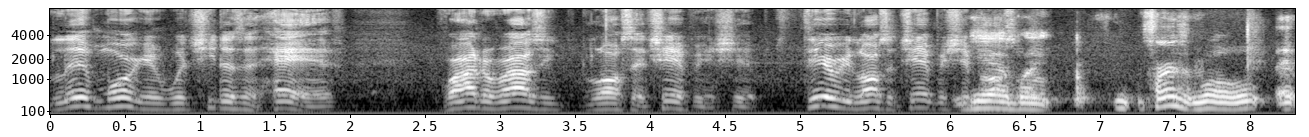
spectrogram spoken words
Liv Morgan, which he doesn't have, Ronda Rousey lost that championship. Theory lost a championship. Yeah, also. but first of all, eh,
